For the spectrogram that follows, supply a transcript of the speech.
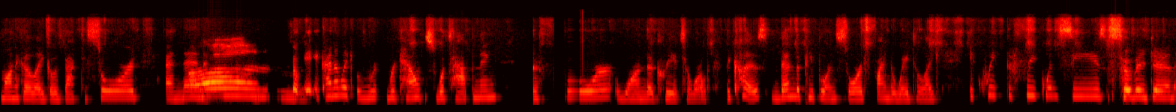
Monica like goes back to Sword and then Oh. so it, it kind of like re- recounts what's happening before Wanda creates her world because then the people in Sword find a way to like equate the frequencies so they can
